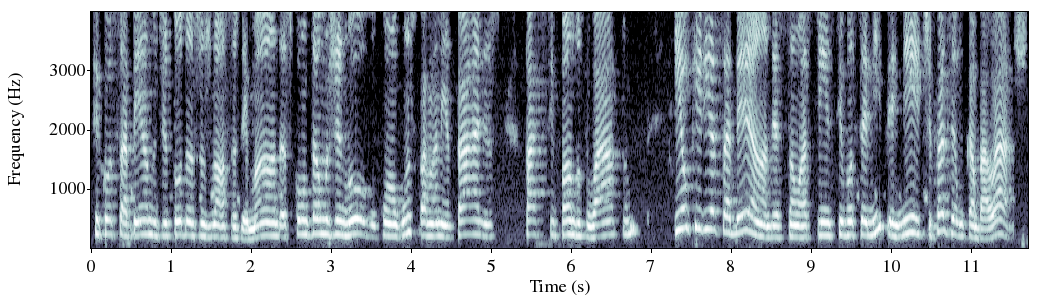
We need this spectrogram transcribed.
ficou sabendo de todas as nossas demandas, contamos de novo com alguns parlamentares participando do ato. E eu queria saber, Anderson, assim, se você me permite, fazer um cambalacho,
